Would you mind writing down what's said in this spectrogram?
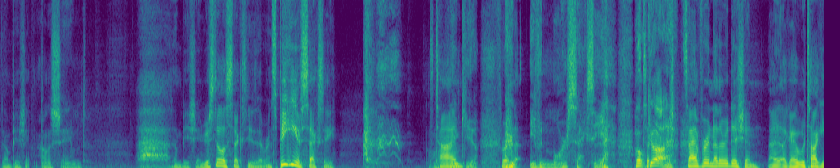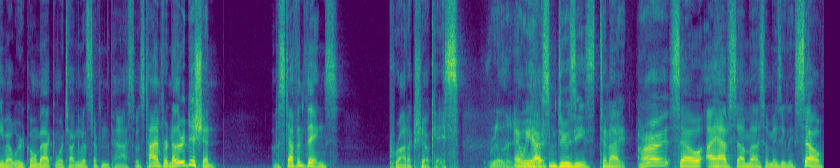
Don't be ashamed. I'm ashamed. Don't be ashamed. You're still as sexy as ever. And speaking of sexy, it's time Thank you. for an, Even more sexy. oh God. it's time for another edition. I, like I was talking about, we are going back and we're talking about stuff from the past. So it's time for another edition of the Stuff and Things product showcase. Really. And we have some doozies tonight. All right. So I have some uh, some amazing things. So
